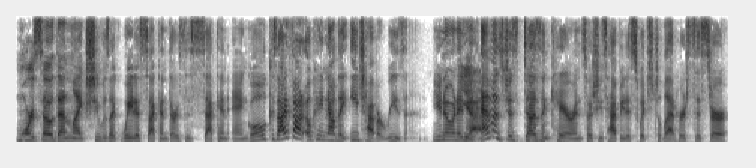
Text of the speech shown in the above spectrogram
more so than like she was like wait a second there's this second angle because i thought okay now they each have a reason you know what i Yeah. mean emma's just doesn't care and so she's happy to switch to let her sister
